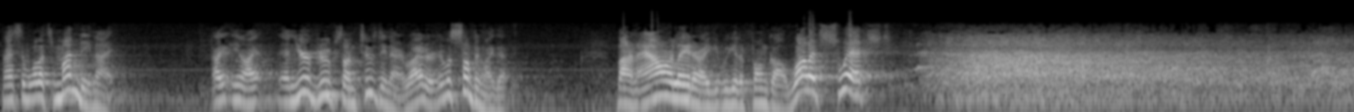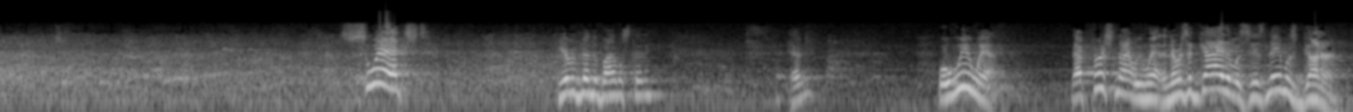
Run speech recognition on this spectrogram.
And I said, Well, it's Monday night. I, you know, I, and your group's on Tuesday night, right? Or it was something like that. About an hour later, I get, we get a phone call. Well, it's switched. switched. You ever been to Bible study? Have you? Well, we went. That first night we went, and there was a guy that was, his name was Gunnar.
